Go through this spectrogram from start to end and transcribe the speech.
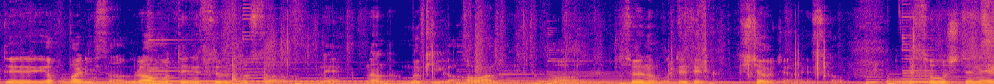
でやっぱりさ裏表にするとさねなんだろう向きが合わないとかそういうのも出てきちゃうじゃないですか。でそうしてね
